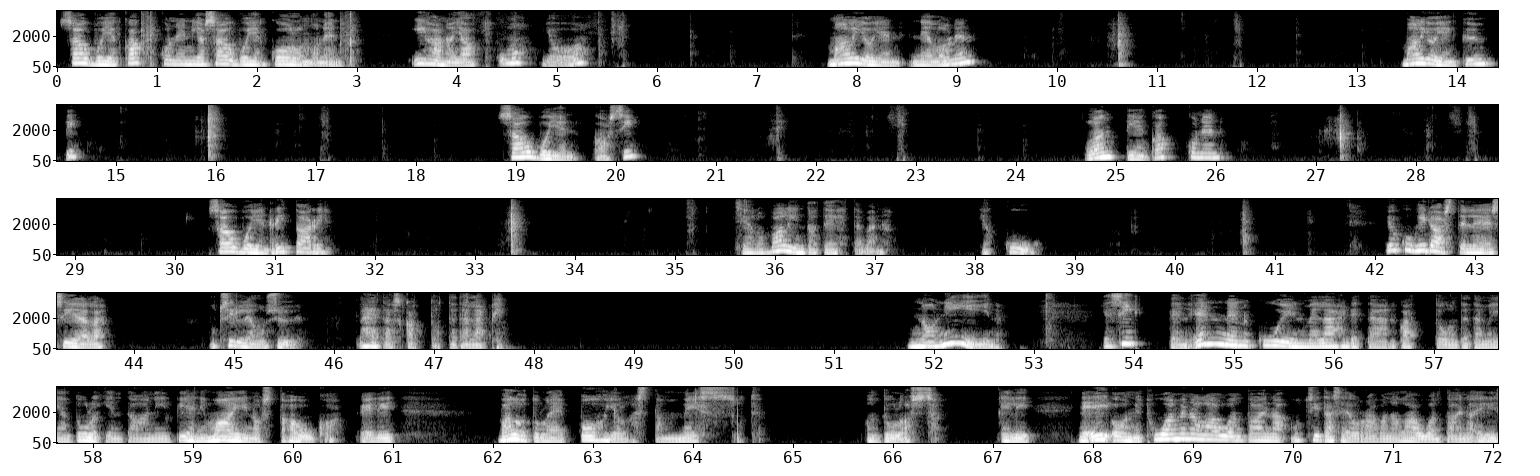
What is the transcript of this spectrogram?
Sauvojen kakkonen ja sauvojen kolmonen. Ihana jatkumo, joo. Maljojen nelonen. Maljojen kymppi. Sauvojen kasi. Lanttien kakkonen. Sauvojen ritari. Siellä on valinta tehtävänä ja kuu. Joku hidastelee siellä, mutta sille on syy. Lähdetään katsoa tätä läpi. No niin. Ja sitten ennen kuin me lähdetään kattoon tätä meidän tulkintaa, niin pieni mainostauko. Eli valo tulee Pohjolasta messut on tulossa. Eli Ne ei ole nyt huomenna lauantaina, mutta sitä seuraavana lauantaina, eli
